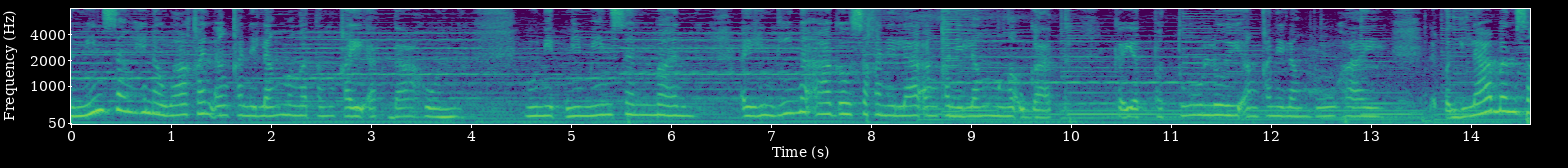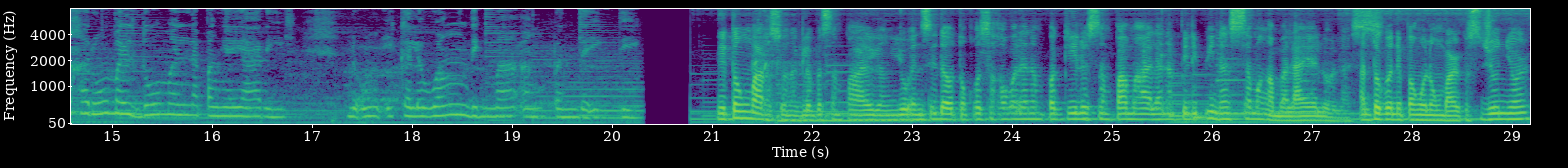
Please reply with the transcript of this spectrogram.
na minsang hinawakan ang kanilang mga tangkay at dahon. Ngunit ni minsan man ay hindi naagaw sa kanila ang kanilang mga ugat, kaya't patuloy ang kanilang buhay na paglaban sa karumal-dumal na pangyayari noong ikalawang digmaang pandaigdig. Nitong Marso, naglabas ng pahayag ang UNC daw tungkol sa kawalan ng pagkilos ng pamahalaan ng Pilipinas sa mga Malaya Lolas. Ang tugon ni Pangulong Marcos Jr.,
